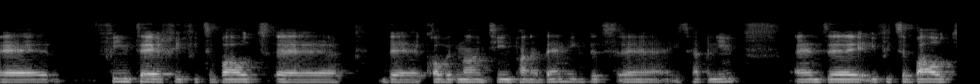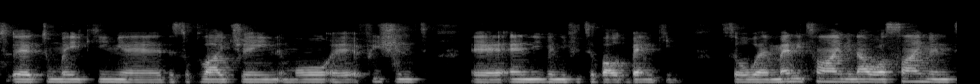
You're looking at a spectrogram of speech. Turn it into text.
fintech, if it's about the COVID-19 pandemic that is happening and uh, if it's about uh, to making uh, the supply chain more efficient and even if it's about banking. So uh, many times in our assignment,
